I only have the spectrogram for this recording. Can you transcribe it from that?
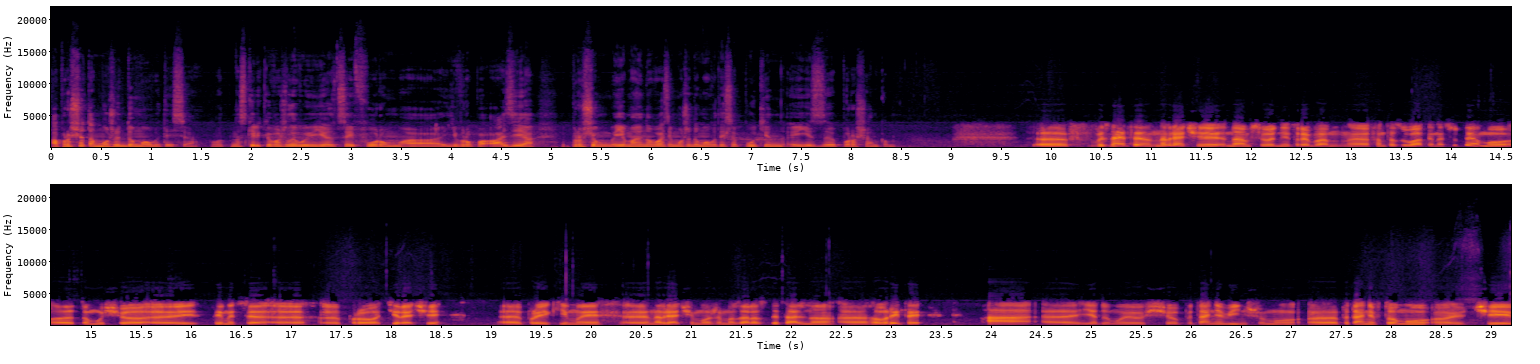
А про що там можуть домовитися? От наскільки важливою є цей форум Європа-Азія? Про що я маю на увазі може домовитися Путін із Порошенком? Е, Ви знаєте, навряд чи нам сьогодні треба е, фантазувати на цю тему, е, тому що йтиметься про ті речі, про які ми навряд чи можемо зараз детально говорити. А я думаю, що питання в іншому. Питання в тому, чи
